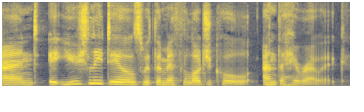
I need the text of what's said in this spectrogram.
and it usually deals with the mythological and the heroic.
